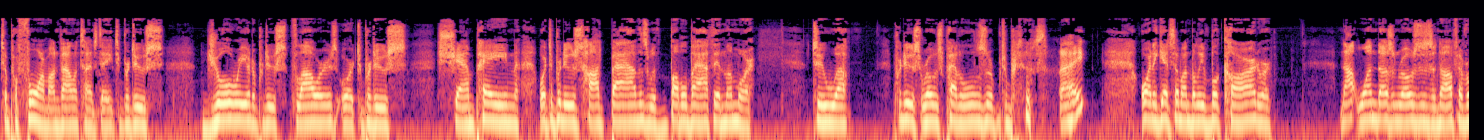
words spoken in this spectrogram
to perform on Valentine's Day, to produce jewelry or to produce flowers or to produce champagne or to produce hot baths with bubble bath in them or to uh, produce rose petals or to produce, right? Or to get some unbelievable card or not one dozen roses is enough. Ever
